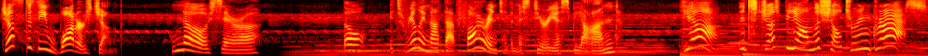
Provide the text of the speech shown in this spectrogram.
just to see waters jump? No, Cera. Though, it's really not that far into the mysterious beyond. Yeah, it's just beyond the sheltering grass.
